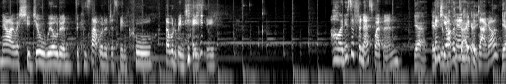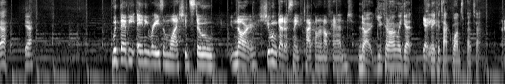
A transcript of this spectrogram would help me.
now I wish she dual wielded because that would have just been cool. That would have been tasty. oh, it is a finesse weapon. Yeah. If Can you she have a offhand dagger, with the dagger? Yeah. Yeah. Would there be any reason why she'd still. No, she wouldn't get a sneak attack on an offhand. No, you can only get Yeah, sneak yeah. attack once per turn. No,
